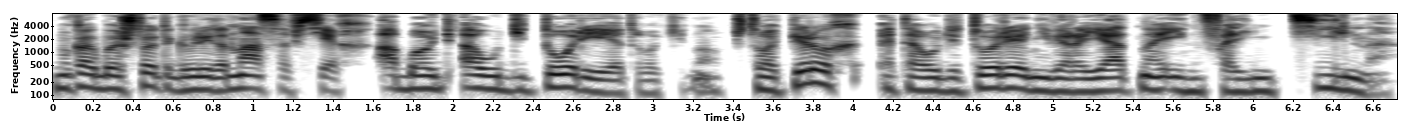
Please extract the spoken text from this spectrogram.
ну, как бы, что это говорит о нас, о всех, об ау- аудитории этого кино? Что, во-первых, эта аудитория невероятно инфантильна.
